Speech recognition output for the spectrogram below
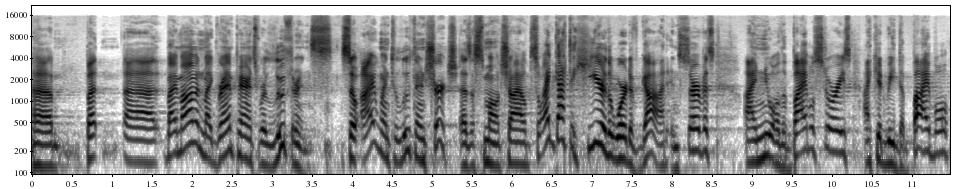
Uh, but uh, my mom and my grandparents were Lutherans. So I went to Lutheran church as a small child. So I got to hear the word of God in service. I knew all the Bible stories. I could read the Bible.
